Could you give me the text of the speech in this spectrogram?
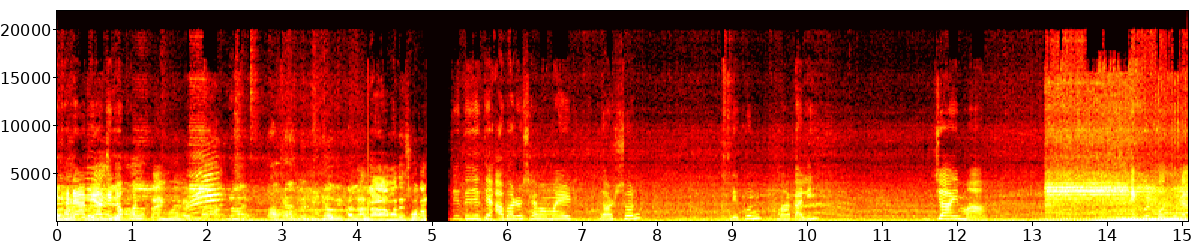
এখানে আমি আগে যখন যেতে যেতে আবারও শ্যামা মায়ের দর্শন। দেখুন মা কালী। জয় মা দেখুন বন্ধুরা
